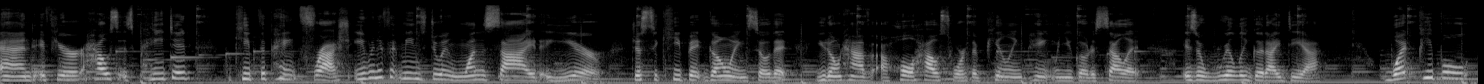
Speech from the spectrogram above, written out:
And if your house is painted, keep the paint fresh, even if it means doing one side a year just to keep it going so that you don't have a whole house worth of peeling paint when you go to sell it is a really good idea. What people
